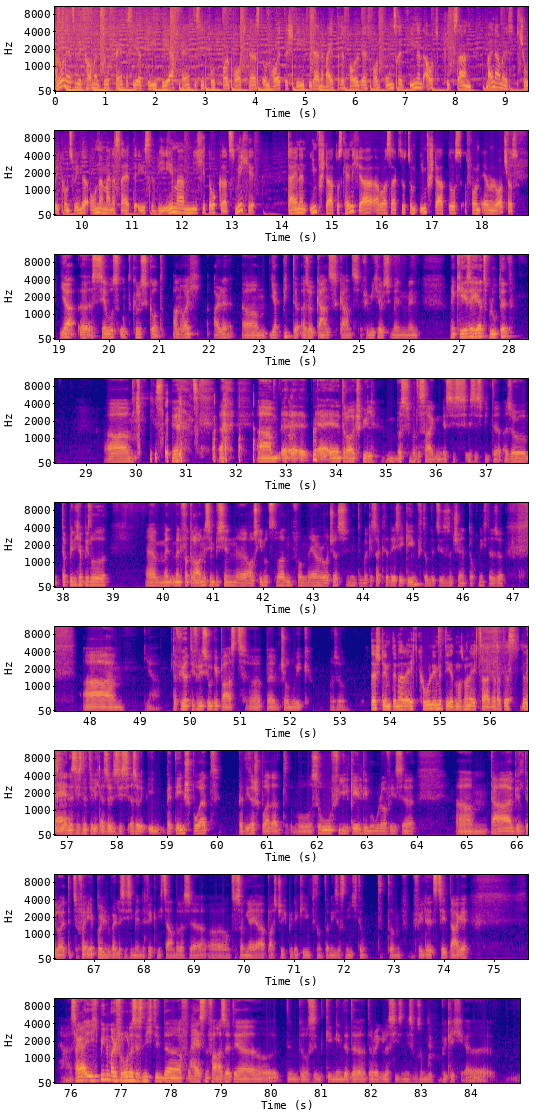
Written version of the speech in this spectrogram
Hallo und herzlich willkommen zu Fantasy AT, der Fantasy Football Podcast und heute steht wieder eine weitere Folge von unseren In-and-Out Picks an. Mein Name ist Joey Kunzwinder und an meiner Seite ist wie immer Michi Dockertz. Michi, deinen Impfstatus kenne ich ja, aber was sagst du zum Impfstatus von Aaron Rodgers? Ja, äh, Servus und Grüß Gott an euch alle. Ähm, ja, bitte, also ganz, ganz, für mich als mein, mein, mein Käseherz blutet ähm, ja, ähm, äh, äh, ein Trauerspiel, was soll man da sagen? Es ist, es ist bitter. Also da bin ich ein bisschen, äh, mein, mein Vertrauen ist ein bisschen äh, ausgenutzt worden von Aaron Rodgers, indem er gesagt hat, er ist eh geimpft und jetzt ist es anscheinend doch nicht. Also ähm, ja, dafür hat die Frisur gepasst äh, beim John Wick. Also das stimmt, den hat er echt cool imitiert, muss man echt sagen. Also das, das Nein, es ist natürlich, also es ist, also in, bei dem Sport, bei dieser Sportart, wo so viel Geld im Umlauf ist, ja, ähm, da ein bisschen die Leute zu veräppeln, weil es ist im Endeffekt nichts anderes, ja, äh, und zu sagen, ja, ja, passt schon, ich bin ja geimpft und dann ist es nicht und dann fehlt er jetzt zehn Tage ja, sag, ich bin mal froh, dass es nicht in der heißen Phase der, was gegen Ende der, der Regular Season ist, wo es um die wirklich äh,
